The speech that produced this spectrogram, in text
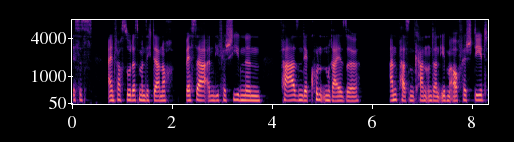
ist es einfach so, dass man sich da noch besser an die verschiedenen Phasen der Kundenreise anpassen kann und dann eben auch versteht,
